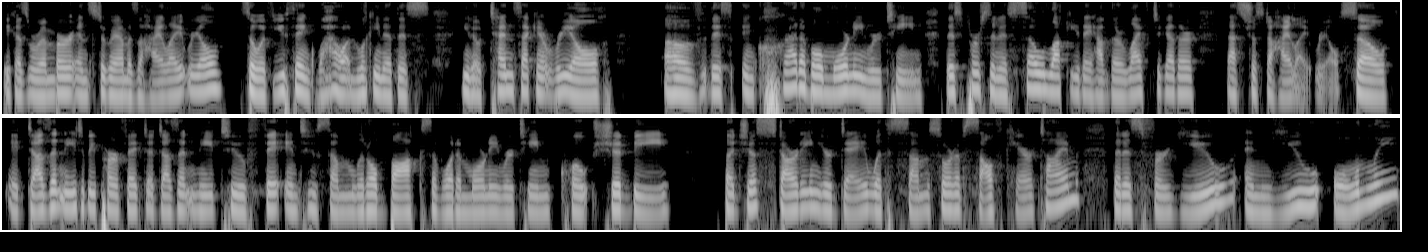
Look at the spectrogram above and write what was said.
because remember Instagram is a highlight reel. So if you think, "Wow, I'm looking at this, you know, 10 second reel of this incredible morning routine. This person is so lucky they have their life together." That's just a highlight reel. So it doesn't need to be perfect. It doesn't need to fit into some little box of what a morning routine quote should be but just starting your day with some sort of self care time that is for you and you only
